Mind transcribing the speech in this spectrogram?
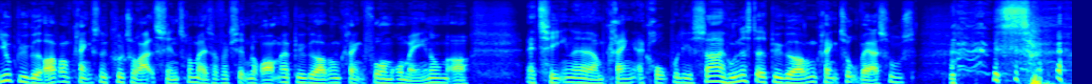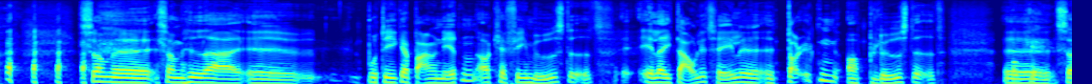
jo bygget op omkring sådan et kulturelt centrum. Altså for eksempel Rom er bygget op omkring Forum Romanum, og Athen er omkring Akropolis. Så er Hundested bygget op omkring to værtshus, som, øh, som hedder øh, Bodega Bajonetten og Café Mødestedet, eller i daglig tale øh, Dolken og Blødestedet. Okay. Øh, så,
